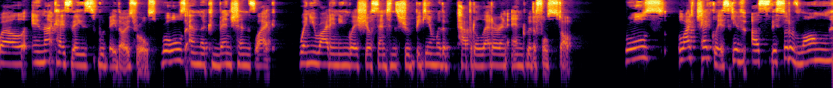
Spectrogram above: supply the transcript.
Well, in that case, these would be those rules. Rules and the conventions like when you write in English, your sentence should begin with a capital letter and end with a full stop. Rules like checklists give us this sort of long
